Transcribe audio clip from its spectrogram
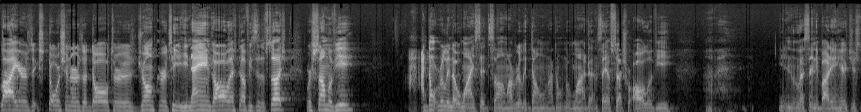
liars, extortioners, adulterers, drunkards. He, he names all that stuff. He says, of such were some of ye. I don't really know why he said some. I really don't. I don't know why it doesn't say of such were all of ye. Uh, unless anybody in here is just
